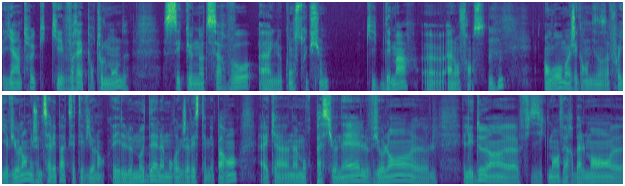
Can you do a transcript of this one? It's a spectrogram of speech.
il y a un truc qui est vrai pour tout le monde c'est que notre cerveau a une construction qui démarre euh, à l'enfance. Mhm. En gros, moi, j'ai grandi dans un foyer violent, mais je ne savais pas que c'était violent. Et le modèle amoureux que j'avais, c'était mes parents, avec un amour passionnel, violent, euh, les deux, hein, euh, physiquement, verbalement. Euh,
